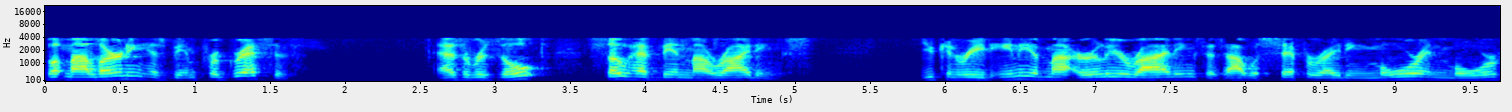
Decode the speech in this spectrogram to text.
But my learning has been progressive. As a result, so have been my writings. You can read any of my earlier writings as I was separating more and more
